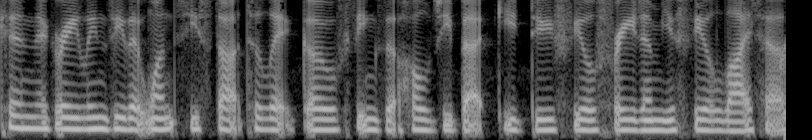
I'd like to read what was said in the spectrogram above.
can agree, Lindsay, that once you start to let go of things that hold you back, you do feel freedom, you feel lighter.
